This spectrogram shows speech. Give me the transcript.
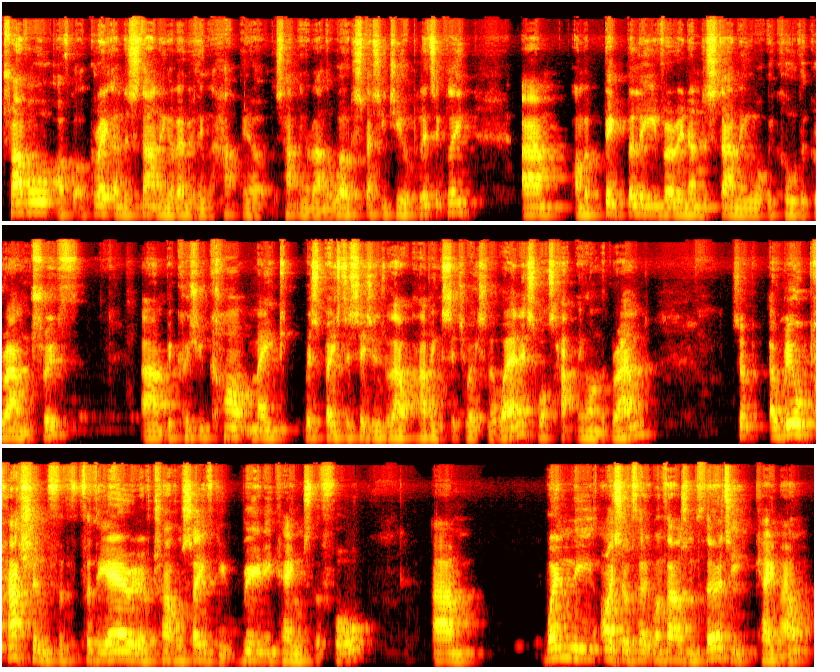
travel. I've got a great understanding of everything that ha- you know that's happening around the world, especially geopolitically. Um, I'm a big believer in understanding what we call the ground truth, um, because you can't make risk-based decisions without having situation awareness, what's happening on the ground. So a real passion for for the area of travel safety really came to the fore. Um, when the ISO 31030 came out,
